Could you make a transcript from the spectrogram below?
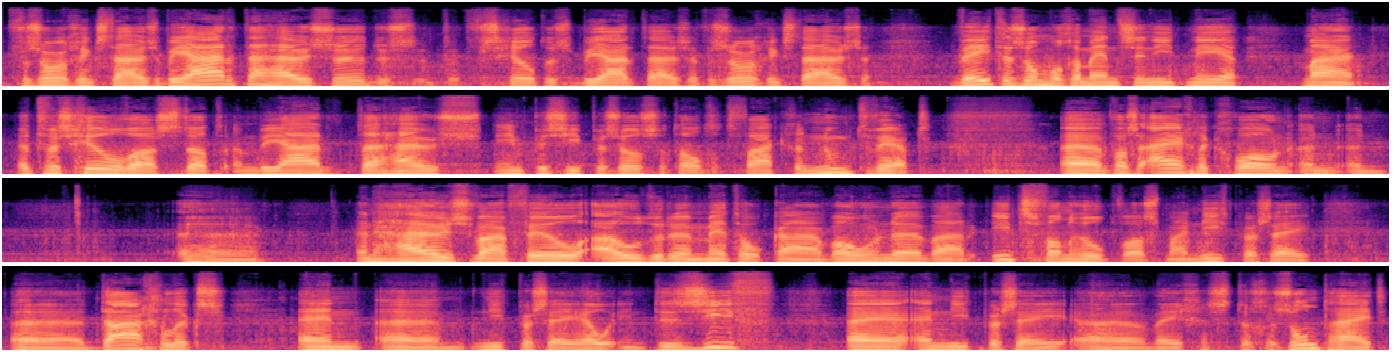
verzorgingstehuizen, bejaardentehuizen. Dus het verschil tussen bejaardentehuizen en verzorgingstehuizen weten sommige mensen niet meer. Maar het verschil was dat een bejaardentehuis in principe, zoals het altijd vaak genoemd werd, uh, was eigenlijk gewoon een, een, uh, een huis waar veel ouderen met elkaar woonden. Waar iets van hulp was, maar niet per se uh, dagelijks. En niet per se heel intensief. en niet per se wegens de gezondheid.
